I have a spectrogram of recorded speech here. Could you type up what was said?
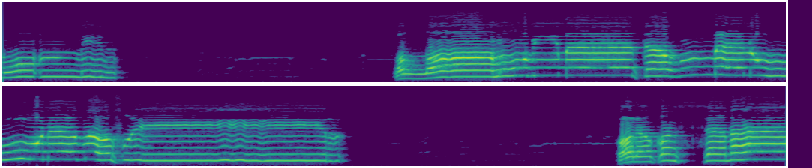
مؤمن. والله خلق السماوات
